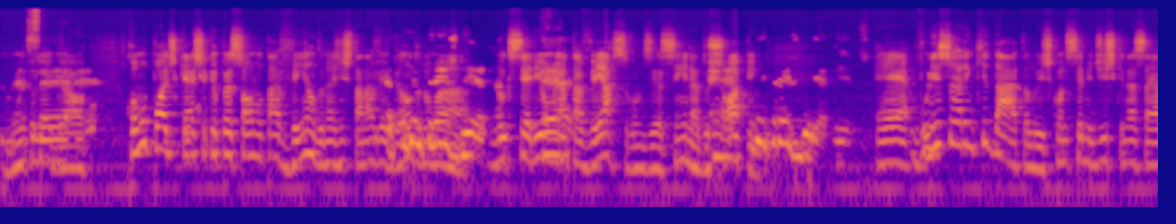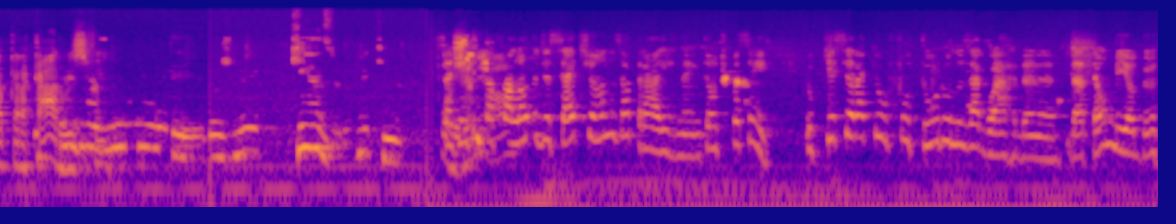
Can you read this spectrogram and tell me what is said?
Muito legal. Como o podcast é que o pessoal não está vendo, né? A gente está navegando é numa, 3D, no que seria o é, metaverso, vamos dizer assim, né? Do é, shopping. 3D, isso. É, isso era em que data, Luiz? Quando você me disse que nessa época era caro, isso foi. 2015, 2015. a gente está falando de sete anos atrás, né? Então, tipo assim, o que será que o futuro nos aguarda, né? Dá até um medo.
